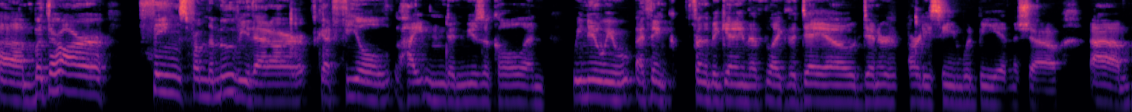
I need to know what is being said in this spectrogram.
Um, but there are things from the movie that are that feel heightened and musical and we knew we I think from the beginning that like the Day-O dinner party scene would be in the show. Um,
